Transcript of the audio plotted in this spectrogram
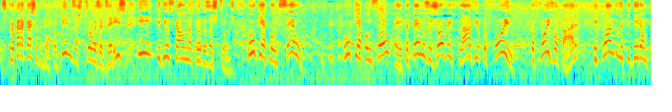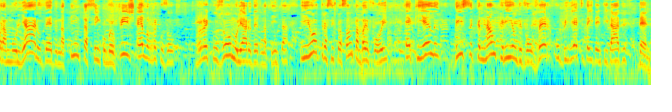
se trocar a caixa de voto. Ouvimos as pessoas a dizer isso e pediu-se calma a todas as pessoas. O que aconteceu o que aconteceu é que temos o jovem Flávio que foi, que foi votar e quando lhe pediram para molhar o dedo na tinta, assim como eu fiz, ele recusou. Recusou molhar o dedo na tinta. E outra situação também foi, é que ele disse que não queriam devolver o bilhete de identidade dele.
